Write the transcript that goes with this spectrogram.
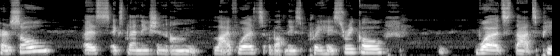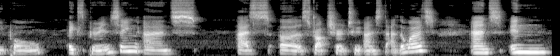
Husserl's explanation on life words about these prehistorical words that people experiencing and as a structure to understand the words and in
